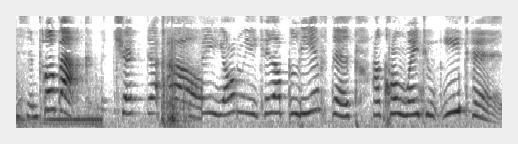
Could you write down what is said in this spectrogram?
Listen, pull back. Check that out. Very yummy. Cannot believe this. I can't wait to eat it.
